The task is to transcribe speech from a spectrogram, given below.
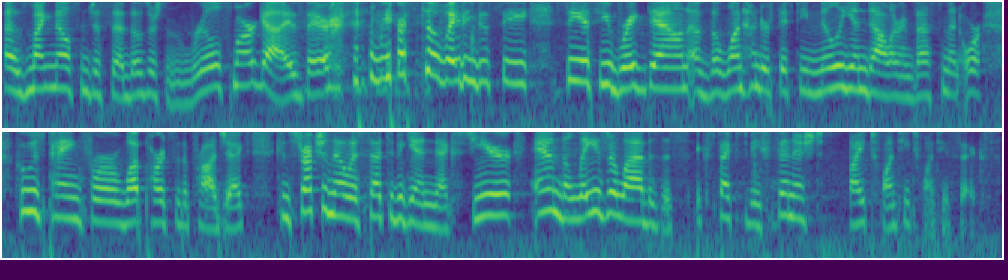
As Mike Nelson just said, those are some real smart guys there. we are still waiting to see CSU breakdown of the $150 million investment or who's paying for what parts of the project. Construction, though, is set to begin next year, and the laser lab is expected to be finished by 2026.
